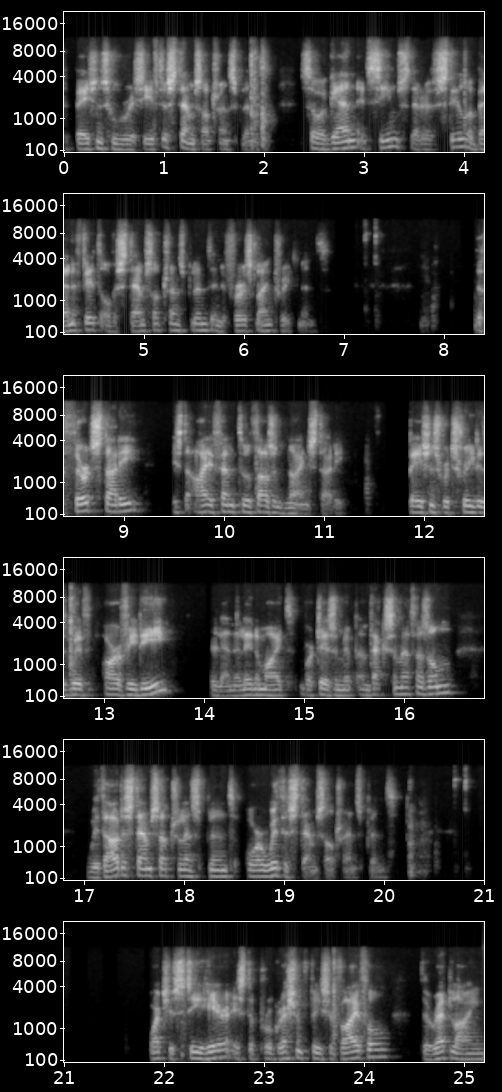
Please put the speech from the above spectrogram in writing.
the patients who received a stem cell transplant. So again, it seems there is still a benefit of a stem cell transplant in the first line treatment. The third study is the IFM 2009 study. Patients were treated with RVD, lenalidomide, bortezomib, and dexamethasone without a stem cell transplant or with a stem cell transplant. What you see here is the progression-free survival, the red line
